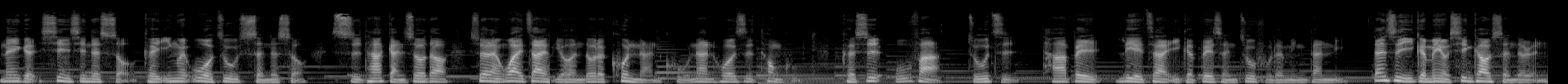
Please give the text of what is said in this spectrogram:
那个信心的手，可以因为握住神的手，使他感受到，虽然外在有很多的困难、苦难或是痛苦，可是无法阻止他被列在一个被神祝福的名单里。但是一个没有信靠神的人，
